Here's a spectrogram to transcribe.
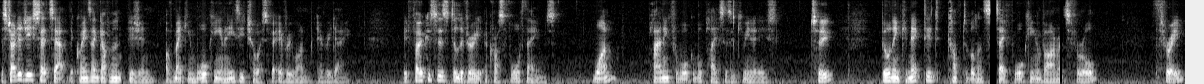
The strategy sets out the Queensland Government vision of making walking an easy choice for everyone every day. It focuses delivery across four themes. 1. Planning for walkable places and communities. 2. Building connected, comfortable and safe walking environments for all. 3.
